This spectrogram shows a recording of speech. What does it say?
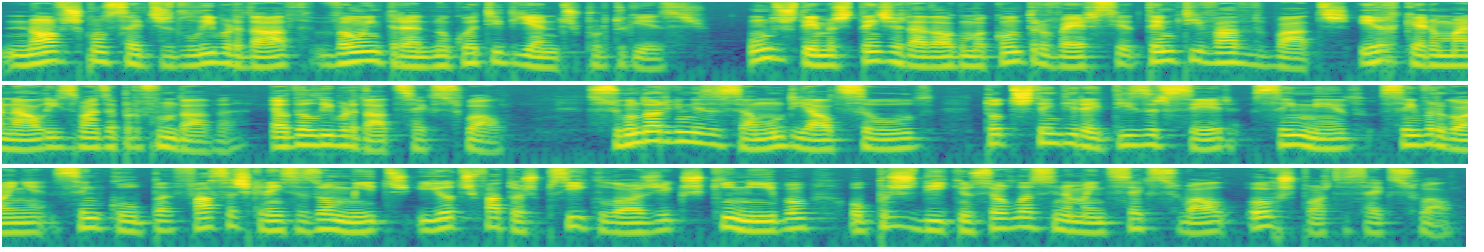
novos conceitos de liberdade vão entrando no cotidiano dos portugueses. Um dos temas que tem gerado alguma controvérsia, tem motivado debates e requer uma análise mais aprofundada: é o da liberdade sexual. Segundo a Organização Mundial de Saúde, todos têm direito de exercer, sem medo, sem vergonha, sem culpa, falsas crenças ou mitos e outros fatores psicológicos que inibam ou prejudiquem o seu relacionamento sexual ou resposta sexual.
